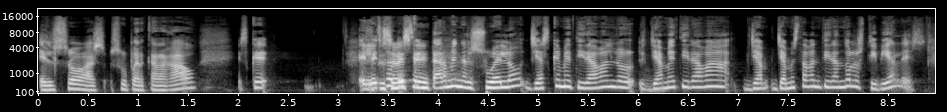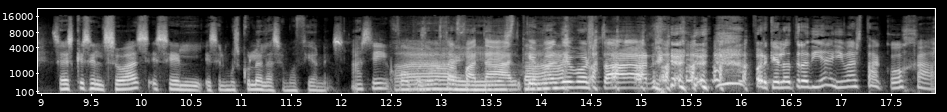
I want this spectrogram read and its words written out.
el psoas supercargado. Es que el hecho de sentarme en el suelo, ya es que me tiraban, ya me tiraba, ya, ya, me estaban tirando los tibiales. ¿Sabes que es el psoas? Es el, es el músculo de las emociones. Ah, sí, pues debo estar fatal. Qué mal debo estar. porque el otro día iba hasta coja.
